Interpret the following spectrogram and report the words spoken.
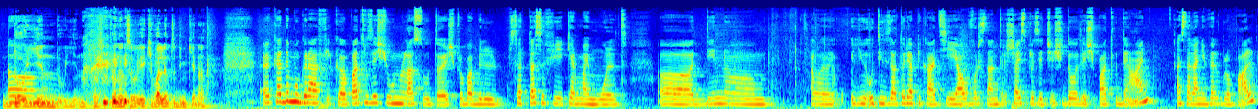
Douyin, um... Douyin, cum se pronunță, echivalentul din China. Ca demografică, 41% și probabil s-ar putea să fie chiar mai mult uh, din uh, uh, utilizatorii aplicației au vârsta între 16 și 24 de ani, asta la nivel global.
